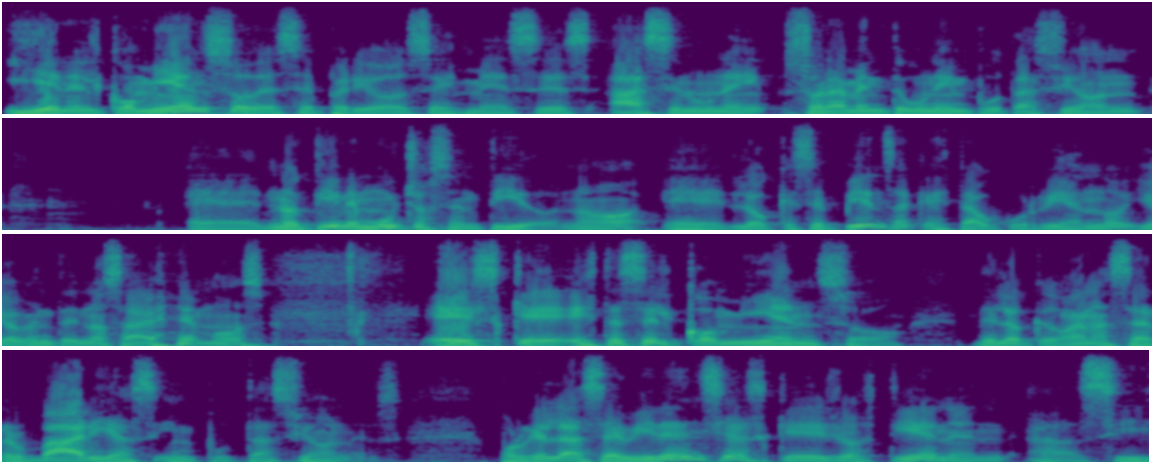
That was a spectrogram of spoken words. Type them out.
y en el comienzo de ese periodo de seis meses hacen una, solamente una imputación eh, no tiene mucho sentido, ¿no? Lo que se piensa que está ocurriendo, y obviamente no sabemos, es que este es el comienzo de lo que van a ser varias imputaciones. Porque las evidencias que ellos tienen, uh, si,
